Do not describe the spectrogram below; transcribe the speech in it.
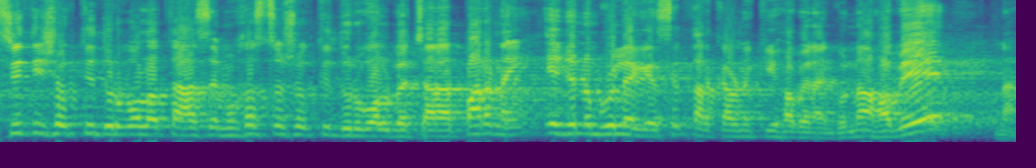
স্মৃতিশক্তি দুর্বলতা আছে, মুখস্থ শক্তি দুর্বল বেচারা পারে নাই এই জন্য ভুলে গেছে, তার কারণে কি হবে না গুণা হবে না।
